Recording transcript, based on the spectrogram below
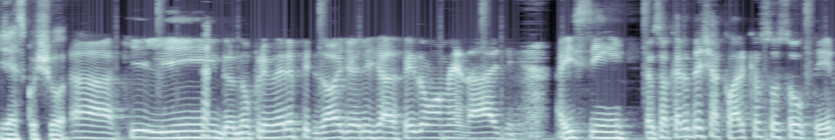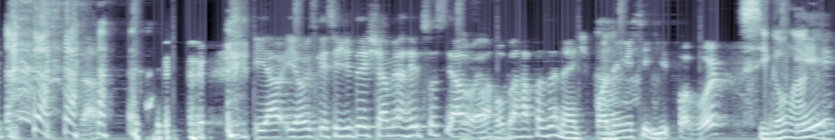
Jéssica Show. Ah, que lindo! No primeiro episódio ele já fez uma homenagem. Aí sim, eu só quero deixar claro que eu sou solteiro, tá? e, eu esqueci de deixar minha rede social, é arroba Rafa Zanetti. Podem ah. me seguir, por favor. Sigam lá. E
